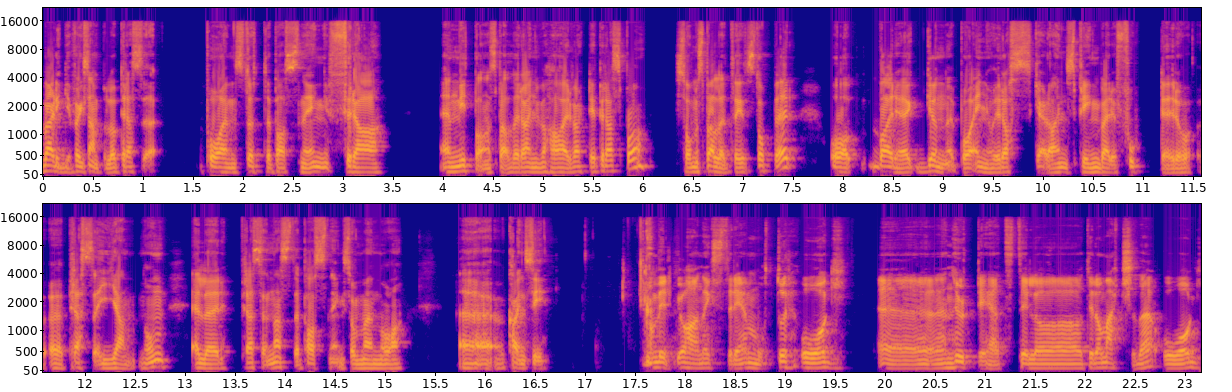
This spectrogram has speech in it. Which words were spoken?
velger f.eks. å presse på en støttepasning fra en midtbanespiller han har vært i press på, som spiller til stopper, og bare gønner på enda raskere. Han springer bare fortere og uh, presser gjennom, eller presser neste pasning, som en nå eh, kan si. Han virker å ha en ekstrem motor og eh, en hurtighet til å, til å, matche det, og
